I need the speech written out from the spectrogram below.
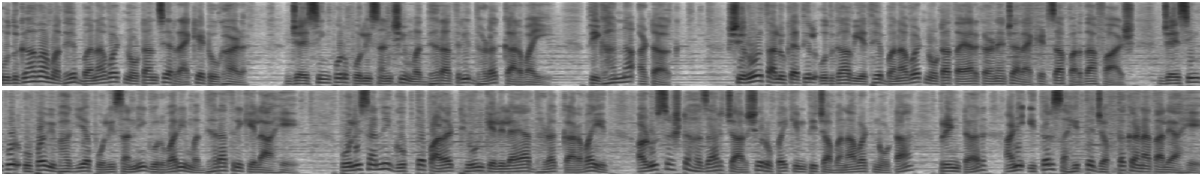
उदगावामध्ये बनावट नोटांचे रॅकेट उघाड जयसिंगपूर पोलिसांची मध्यरात्री धडक कारवाई तिघांना अटक. शिरोळ तालुक्यातील उदगाव येथे बनावट नोटा तयार करण्याच्या रॅकेटचा पर्दाफाश जयसिंगपूर उपविभागीय पोलिसांनी गुरुवारी मध्यरात्री केला आहे. पोलिसांनी गुप्त पाळत ठेवून केलेल्या या धडक कारवाईत अडुसष्ट हजार चारशे रुपये किमतीच्या बनावट नोटा प्रिंटर आणि इतर साहित्य जप्त करण्यात आले आहे.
